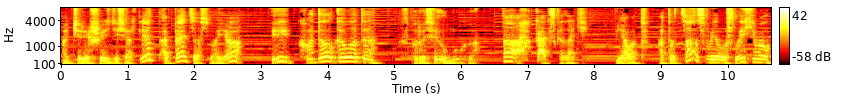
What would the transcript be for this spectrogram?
А через 60 лет опять за свое. И хватал кого-то? Спросил Муха. А, как сказать... Я вот от отца своего услыхивал,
